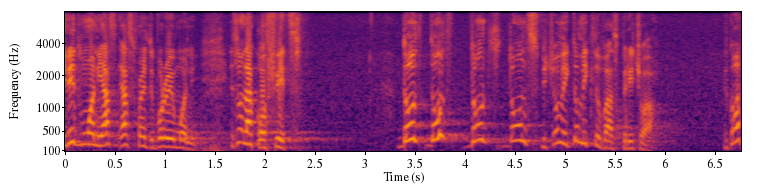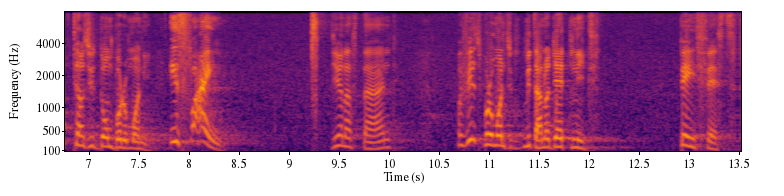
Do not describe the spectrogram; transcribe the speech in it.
You need money, ask, ask friends to borrow you money. It's not lack of faith. Don't, don't, don't, don't, don't make, don't make it over spiritual. If God tells you don't borrow money, it's fine. Do you understand? But if you need to borrow money to meet an urgent need, pay it first.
